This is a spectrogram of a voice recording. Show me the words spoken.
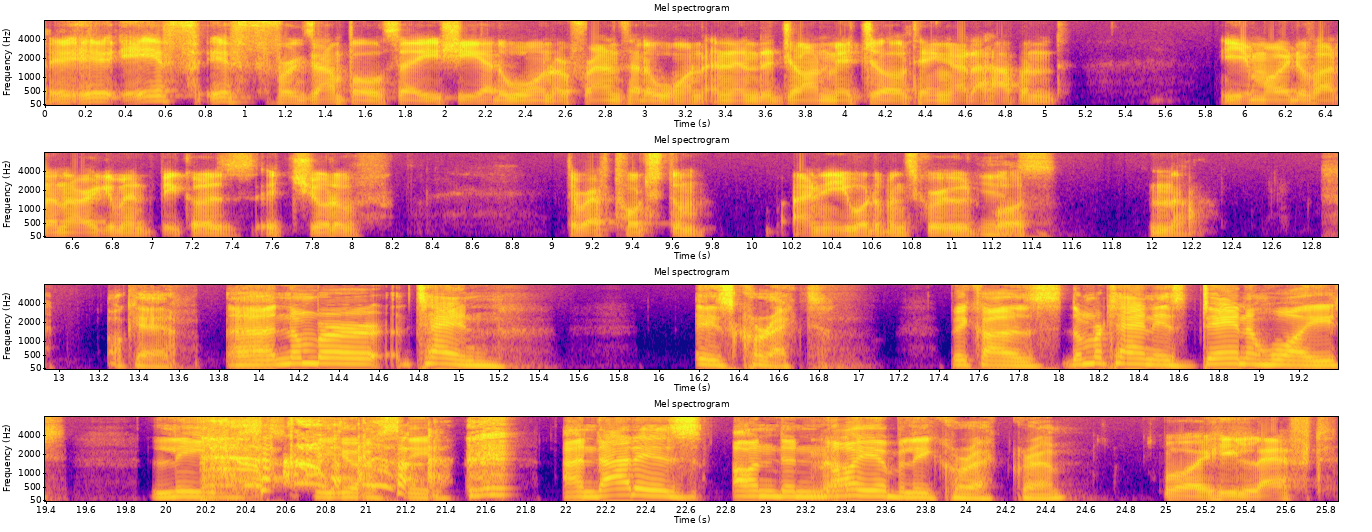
if if for example, say she had a one or France had a one, and then the John Mitchell thing had happened, you might have had an argument because it should have the ref touched them, and you would have been screwed. Yes. But no, Okay. Uh, number 10 is correct because number 10 is Dana White leaves the UFC. And that is undeniably correct, Graeme. well, he left.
